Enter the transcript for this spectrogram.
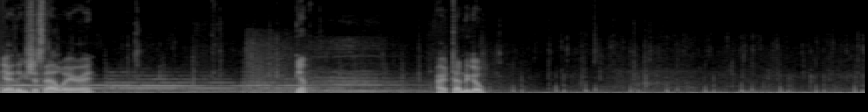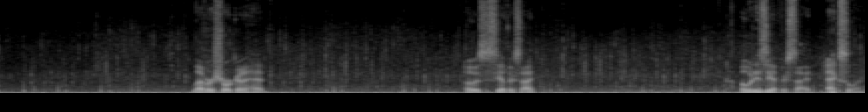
Yeah, I think it's just that way, right? Yep. Alright, time to go. Lever shortcut ahead. Oh, is this the other side? Oh, it is the other side. Excellent.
